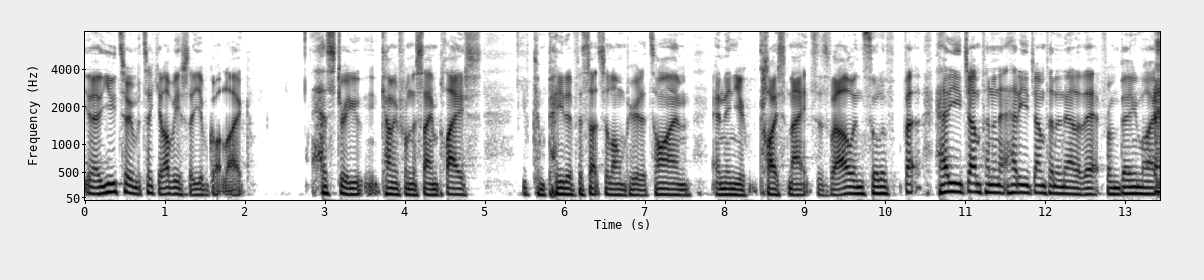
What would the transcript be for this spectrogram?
you know, you two in particular, obviously, you've got like history coming from the same place. You've competed for such a long period of time, and then you're close mates as well. And sort of, but how do you jump in and out, how do you jump in and out of that from being like?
